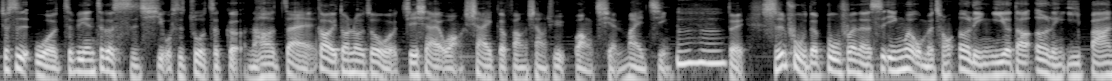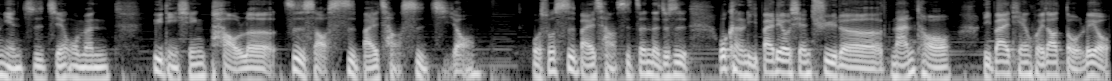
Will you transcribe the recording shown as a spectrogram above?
就是我这边这个时期我是做这个，然后在告一段落之后，我接下来往下一个方向去往前迈进。嗯哼，对，食谱的部分呢，是因为我们从二零一二到二零一八年之间，我们玉鼎新跑了至少四百场市集哦。我说四百场是真的，就是我可能礼拜六先去了南投，礼拜天回到斗六，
